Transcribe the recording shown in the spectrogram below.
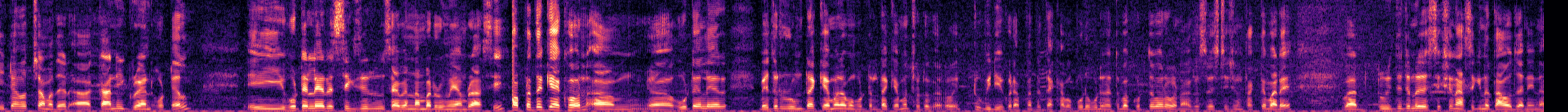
এইটা হচ্ছে আমাদের কানি গ্র্যান্ড হোটেল এই হোটেলের সিক্স জিরো সেভেন নাম্বার রুমে আমরা আছি। আপনাদেরকে এখন হোটেলের ভেতরের রুমটা কেমন এবং হোটেলটা কেমন ছোটো করো একটু ভিডিও করে আপনাদের দেখাবো। পুরোপুরি হয়তো বা করতে পারব না রেস্ট্রিকশন থাকতে পারে বা ট্যুরিস্টদের জন্য রেস্ট্রিকশন আছে কিনা তাও জানি না।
